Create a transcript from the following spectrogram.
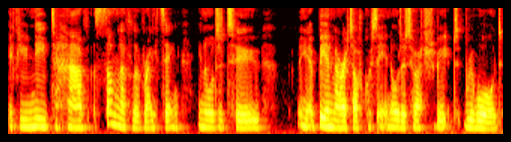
If you need to have some level of rating in order to you know, be a meritocracy, in order to attribute reward.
